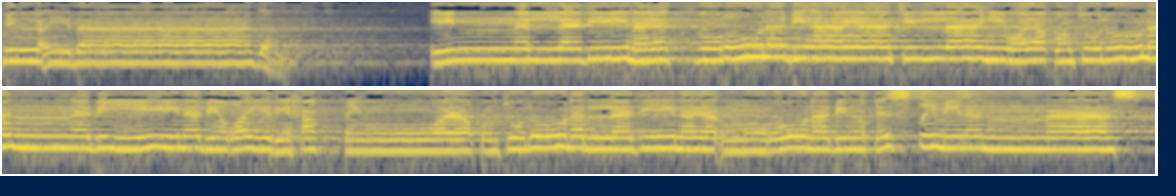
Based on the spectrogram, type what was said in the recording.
بالعباد إن الذين يكفرون بآيات الله ويقتلون النبيين بغير حق ويقتلون الذين يأمرون بالقسط من الناس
